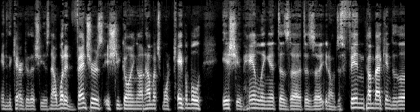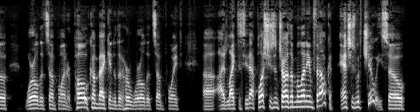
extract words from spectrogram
into the character that she is now? What adventures is she going on? How much more capable is she of handling it? Does uh does uh you know does Finn come back into the world at some point, or Poe come back into the her world at some point? Uh, I'd like to see that. Plus, she's in charge of the Millennium Falcon, and she's with Chewie. So,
